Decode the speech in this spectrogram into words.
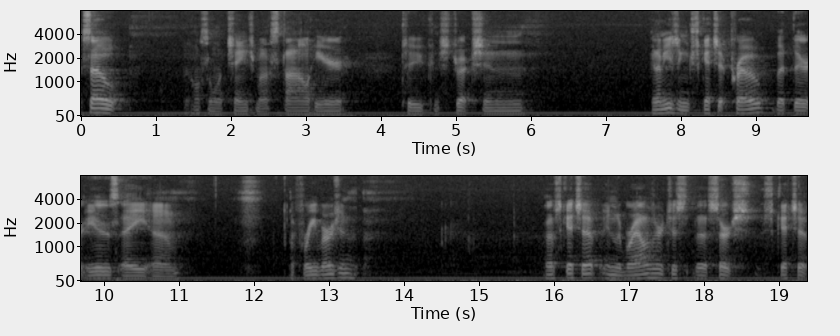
so also want to change my style here to construction. And I'm using SketchUp Pro, but there is a, um, a free version of SketchUp in the browser. Just uh, search SketchUp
